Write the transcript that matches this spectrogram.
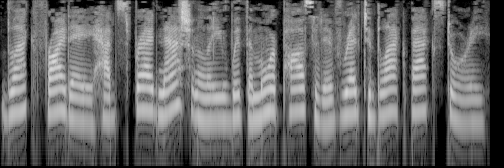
Black Friday had spread nationally with the more positive red to black backstory.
